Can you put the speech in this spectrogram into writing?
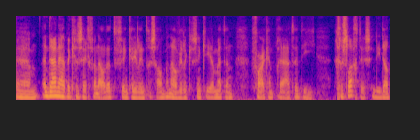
Um, en daarna heb ik gezegd van nou, dat vind ik heel interessant, maar nou wil ik eens een keer met een varken praten die geslacht is en die dat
